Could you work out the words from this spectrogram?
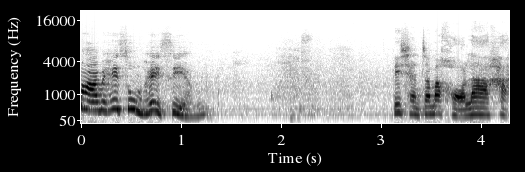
มาไม่ให้ซุ่มให้เสียง ดิฉันจะมาขอลาค่ะ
